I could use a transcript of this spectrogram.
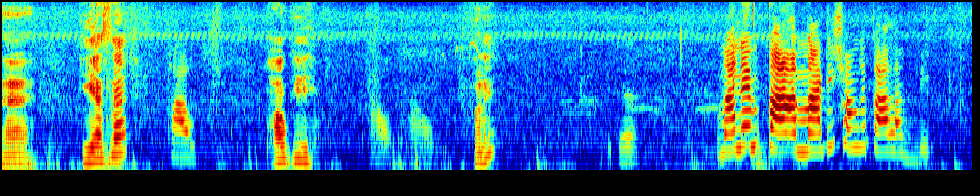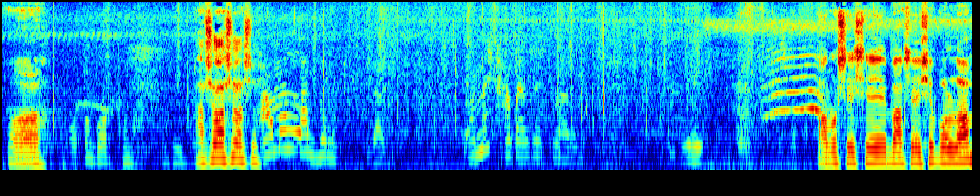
হ্যাঁ। কি আছে? ফাও কি মানে? মানে মাটির সঙ্গে পা লাগবে। ও। আসো আসো আসো। আমার লাগবে না। অবশেষে বাসে এসে পড়লাম।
